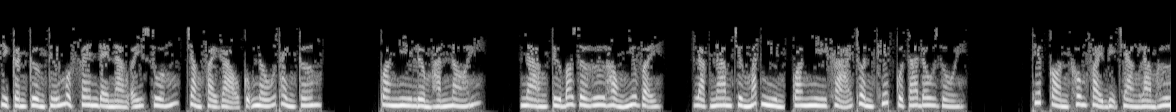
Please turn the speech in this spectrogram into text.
Chỉ cần cường thế một phen đè nàng ấy xuống, chẳng phải gạo cũng nấu thành cơm. Quang Nhi lườm hắn nói. Nàng từ bao giờ hư hỏng như vậy? Lạc Nam chừng mắt nhìn, Quang Nhi khả thuần khiết của ta đâu rồi? Thiếp còn không phải bị chàng làm hư.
